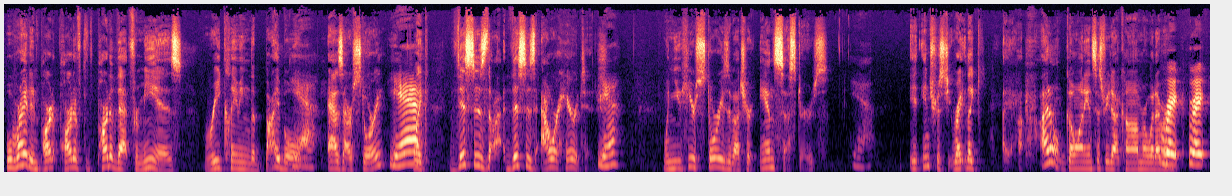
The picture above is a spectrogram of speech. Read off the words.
Well, right, and part part of part of that for me is reclaiming the Bible Yeah. as our story. Yeah. Like this is the this is our heritage. Yeah. When you hear stories about your ancestors, Yeah. it interests you, right? Like I, I- don't go on ancestry.com or whatever. Right. Right.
